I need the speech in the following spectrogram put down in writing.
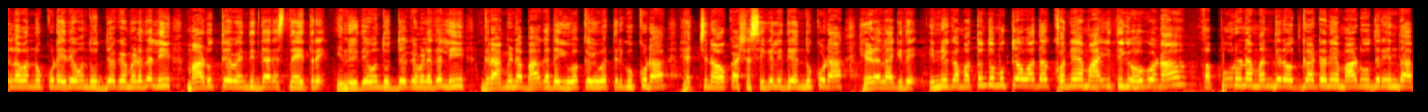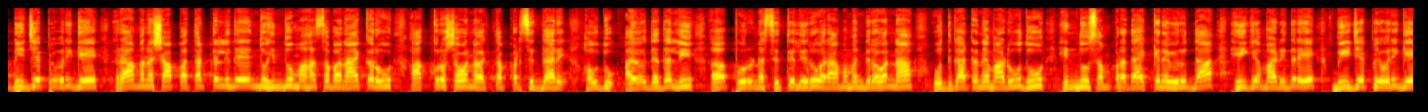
ಎಲ್ಲವನ್ನು ಕೂಡ ಇದೇ ಒಂದು ಉದ್ಯೋಗ ಮೇಳದಲ್ಲಿ ಮಾಡುತ್ತೇವೆ ಎಂದಿದ್ದಾರೆ ಸ್ನೇಹಿತರೆ. ಇನ್ನು ಇದೇ ಒಂದು ಉದ್ಯೋಗ ಮೇಳದಲ್ಲಿ ಗ್ರಾಮೀಣ ಭಾಗದ ಯುವಕ ಯುವತಿಯರಿಗೂ ಕೂಡ ಹೆಚ್ಚಿನ ಅವಕಾಶ ಸಿಗಲಿದೆ ಎಂದು ಕೂಡ ಹೇಳಲಾಗಿದೆ. ಇನ್ನೀಗ ಮತ್ತೊಂದು ಮುಖ್ಯವಾದ ಕೊನೆಯ ಮಾಹಿತಿಗೆ ಹೋಗೋಣ. ಅಪೂರ್ಣ ಮಂದಿರ ಉದ್ಘಾಟನೆ ಮಾಡುವುದರಿಂದ ಬಿಜೆಪಿಯವರಿಗೆ ರಾಮನ ಶಾಪ ತಟ್ಟಲಿದೆ ಎಂದು ಹಿಂದೂ ಮಹಾಸಭಾ ನಾಯಕರು ಆಕ್ರೋಶವನ್ನು ವ್ಯಕ್ತಪಡಿಸಿದ್ದಾರೆ. ಹೌದು, ಅಯೋಧ್ಯದಲ್ಲಿ ಅಪೂರ್ಣ ಸ್ಥಿತಿಯಲ್ಲಿರುವ ರಾಮ ಮಂದಿರವನ್ನು ಉದ್ಘಾಟನೆ ಮಾಡುವುದು ಹಿಂದೂ ಸಂಪ್ರದಾಯಕ್ಕೆ ವಿರುದ್ಧ. ಹೀಗೆ ಮಾಡಿದರೆ ಬಿಜೆಪಿಯವರಿಗೆ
